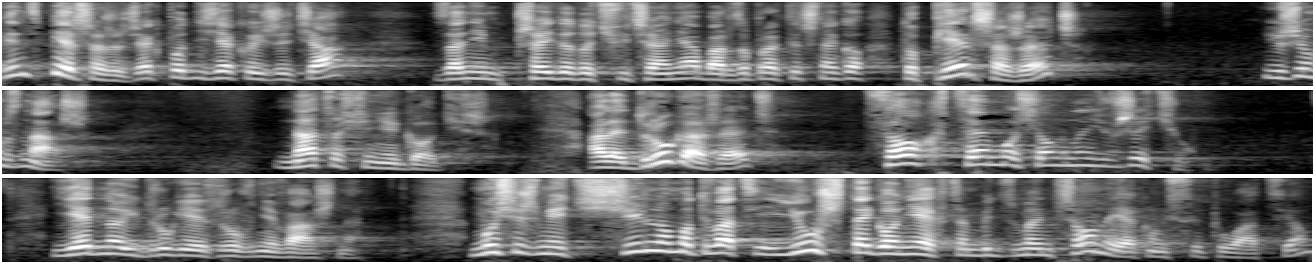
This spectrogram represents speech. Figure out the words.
więc pierwsza rzecz, jak podnieść jakość życia? zanim przejdę do ćwiczenia bardzo praktycznego, to pierwsza rzecz, już ją znasz. Na co się nie godzisz. Ale druga rzecz, co chcę osiągnąć w życiu. Jedno i drugie jest równie ważne. Musisz mieć silną motywację, już tego nie chcę, być zmęczony jakąś sytuacją.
